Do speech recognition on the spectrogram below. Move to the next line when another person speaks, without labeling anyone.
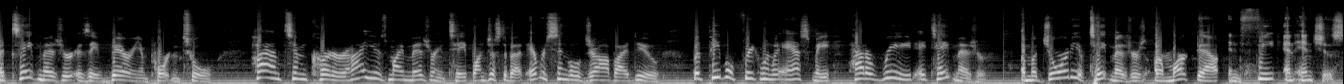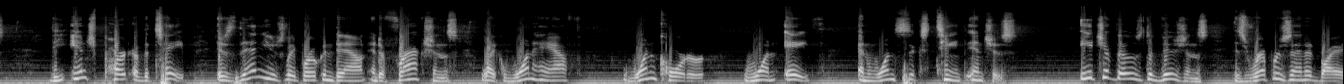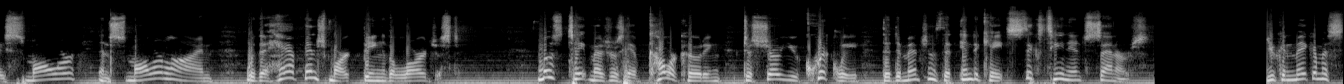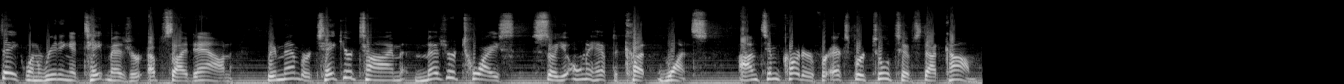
A tape measure is a very important tool. Hi, I'm Tim Carter and I use my measuring tape on just about every single job I do, but people frequently ask me how to read a tape measure. A majority of tape measures are marked out in feet and inches. The inch part of the tape is then usually broken down into fractions like one half, one quarter, one eighth, and one sixteenth inches. Each of those divisions is represented by a smaller and smaller line, with the half inch mark being the largest. Most tape measures have color coding to show you quickly the dimensions that indicate 16 inch centers. You can make a mistake when reading a tape measure upside down. Remember, take your time, measure twice so you only have to cut once. I'm Tim Carter for ExpertTooltips.com.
